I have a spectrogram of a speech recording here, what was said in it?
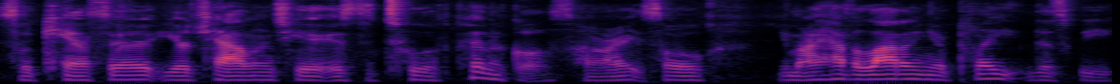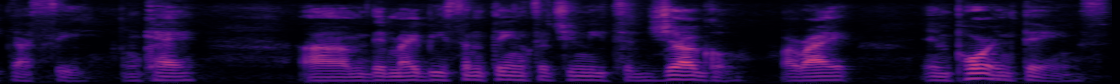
So Cancer, your challenge here is the Two of Pentacles. All right. So you might have a lot on your plate this week, I see. Okay. Um, there might be some things that you need to juggle. All right. Important things.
